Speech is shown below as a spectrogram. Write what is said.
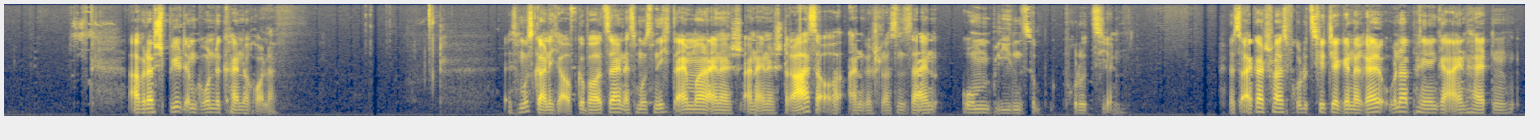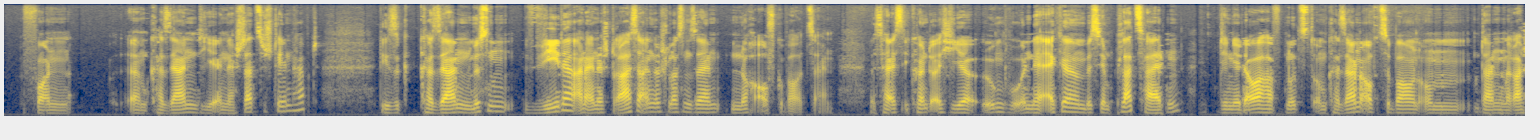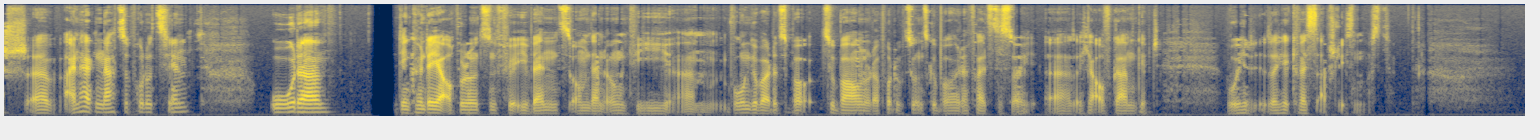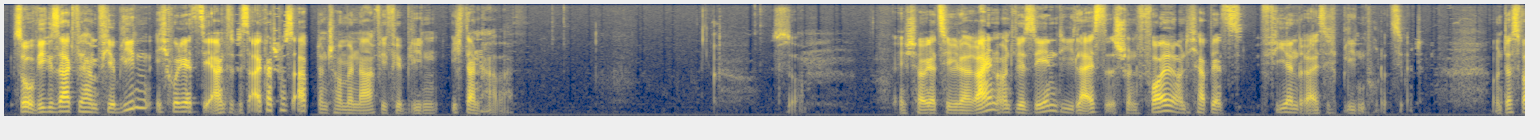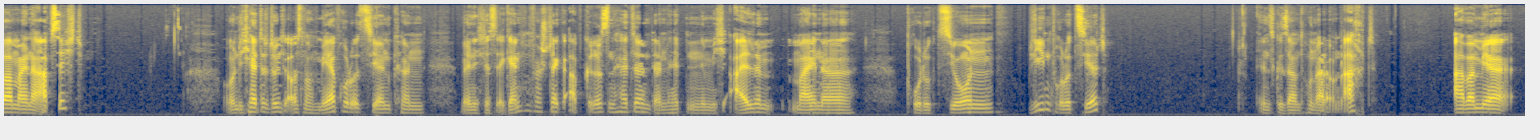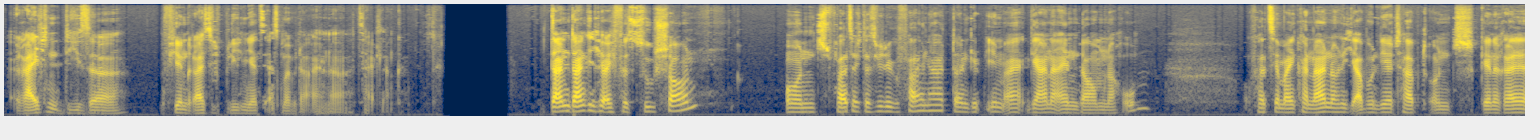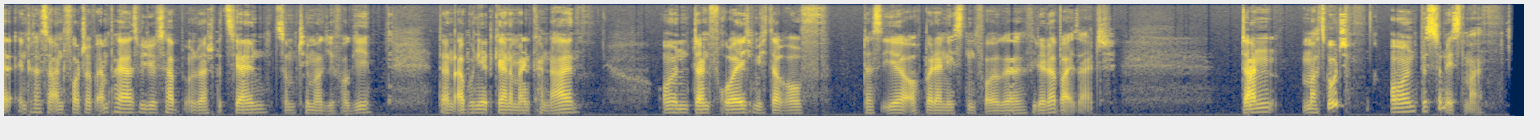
Aber das spielt im Grunde keine Rolle. Es muss gar nicht aufgebaut sein, es muss nicht einmal eine, an eine Straße angeschlossen sein, um Blieden zu produzieren. Das Alcatraz produziert ja generell unabhängige Einheiten von ähm, Kasernen, die ihr in der Stadt zu stehen habt. Diese Kasernen müssen weder an eine Straße angeschlossen sein, noch aufgebaut sein. Das heißt, ihr könnt euch hier irgendwo in der Ecke ein bisschen Platz halten, den ihr dauerhaft nutzt, um Kasernen aufzubauen, um dann rasch äh, Einheiten nachzuproduzieren. Oder den könnt ihr ja auch benutzen für Events, um dann irgendwie ähm, Wohngebäude zu, ba zu, bauen oder Produktionsgebäude, falls es solch, äh, solche Aufgaben gibt, wo ihr solche Quests abschließen müsst. So, wie gesagt, wir haben vier Blieden. Ich hole jetzt die Ernte des Alcatraz ab, dann schauen wir nach, wie viele Blieden ich dann habe. So, ich schaue jetzt hier wieder rein und wir sehen, die Leiste ist schon voll und ich habe jetzt 34 Blieden produziert. Und das war meine Absicht. Und ich hätte durchaus noch mehr produzieren können, wenn ich das Agentenversteck abgerissen hätte. Dann hätten nämlich alle meine Produktionen Blieden produziert. Insgesamt 108. Aber mir reichen diese 34 Blieben jetzt erstmal wieder eine Zeit lang. Dann danke ich euch fürs Zuschauen. Und falls euch das Video gefallen hat, dann gebt ihm gerne einen Daumen nach oben. Falls ihr meinen Kanal noch nicht abonniert habt und generell Interesse an Forge of Empires Videos habt oder speziell zum Thema GVG, dann abonniert gerne meinen Kanal. Und dann freue ich mich darauf, dass ihr auch bei der nächsten Folge wieder dabei seid. Dann macht's gut und bis zum nächsten Mal.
